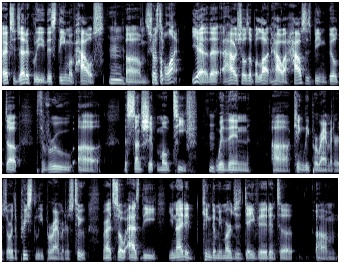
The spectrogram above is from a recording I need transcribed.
exegetically this theme of house. Um, Hmm. Shows up a lot. yeah, that how it shows up a lot, and how a house is being built up through uh, the sonship motif within uh, kingly parameters or the priestly parameters too, right? So as the United Kingdom emerges, David into um,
